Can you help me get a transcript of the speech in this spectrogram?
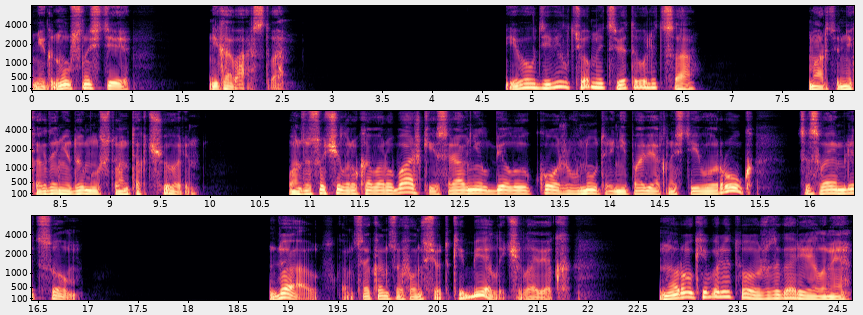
ни гнусности, ни коварства. Его удивил темный цвет его лица. Мартин никогда не думал, что он так черен. Он засучил рукава рубашки и сравнил белую кожу внутренней поверхности его рук со своим лицом. Да, в конце концов, он все-таки белый человек. Но руки были тоже загорелыми.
